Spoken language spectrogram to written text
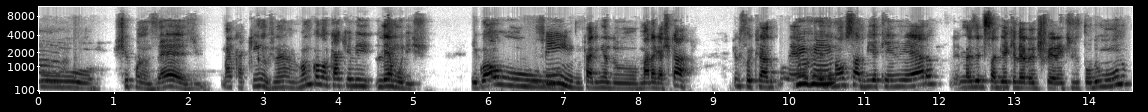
por chimpanzés, macaquinhos, né? Vamos colocar aquele lêmures, igual o Sim. carinha do Madagascar. Ele foi criado por lêmures, uhum. ele não sabia quem ele era, mas ele sabia que ele era diferente de todo mundo.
